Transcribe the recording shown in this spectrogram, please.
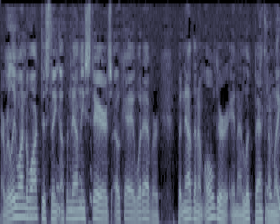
I really wanted to walk this thing up and down these stairs. Okay, whatever. But now that I'm older and I look back and I'm like,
